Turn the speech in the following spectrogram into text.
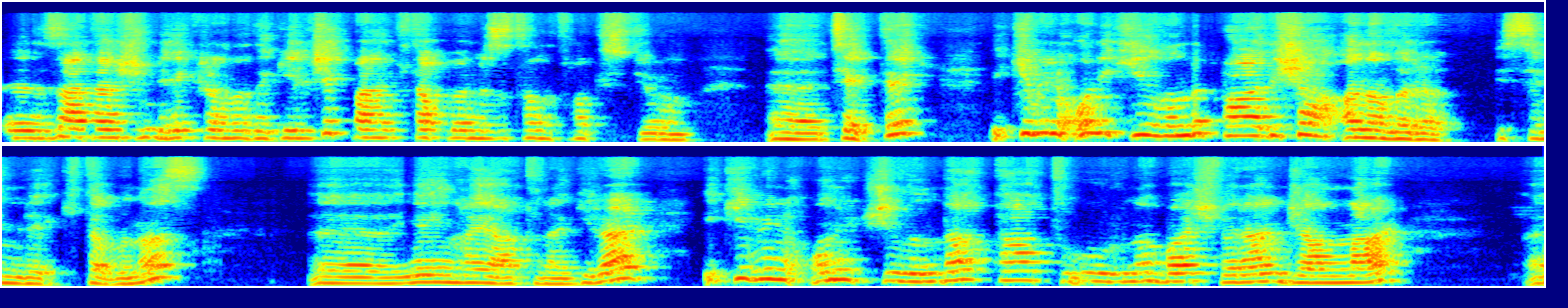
e, zaten şimdi ekrana da gelecek. Ben kitaplarınızı tanıtmak istiyorum e, tek tek. 2012 yılında Padişah Anaları isimli kitabınız e, yayın hayatına girer. 2013 yılında taht uğruna baş veren canlar e,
